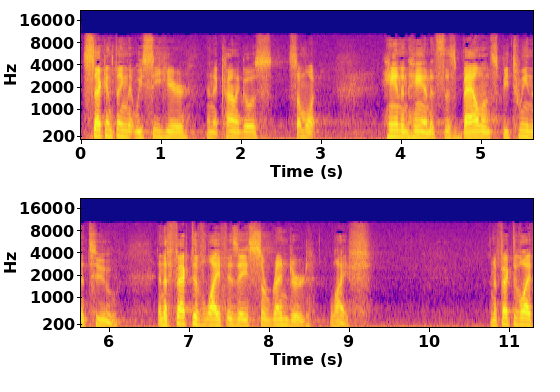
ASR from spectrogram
Second thing that we see here, and it kind of goes somewhat hand in hand, it's this balance between the two. An effective life is a surrendered life. An effective life,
